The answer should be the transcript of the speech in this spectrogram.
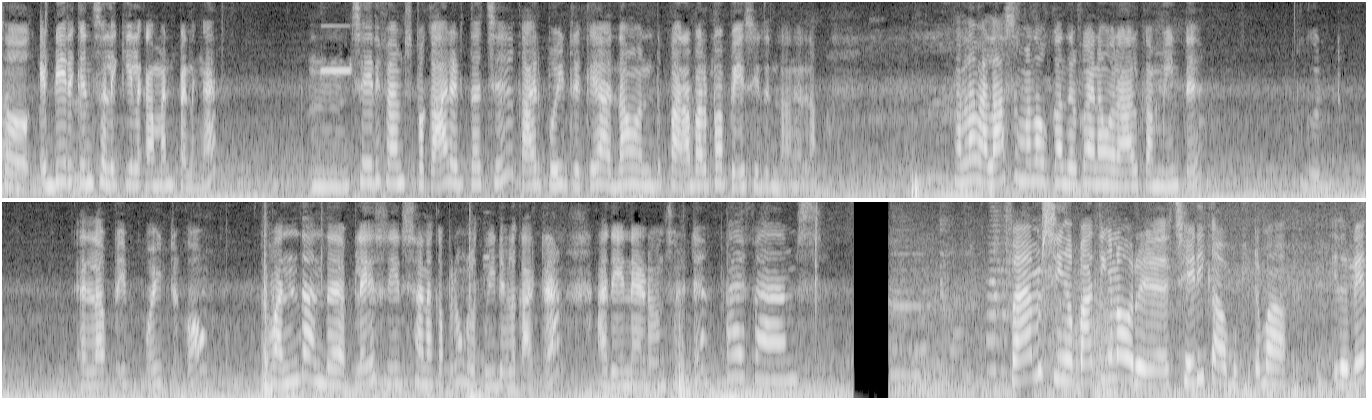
ஸோ எப்படி இருக்குன்னு சொல்லி கீழே கமெண்ட் பண்ணுங்கள் சரி ஃபேம்ஸ் இப்போ கார் எடுத்தாச்சு. கார் போயிட்டுருக்கு. அதுதான் வந்து பரபரப்பாக பேசிகிட்டு இருந்தாங்க எல்லாம். நல்லா விளாசமாக தான் உட்காந்துருக்கோம் ஏன்னா ஒரு ஆள் கம்மின்ட்டு. குட் எல்லாம் இப்போ போயிட்டுருக்கோம். வந்து அந்த பிளேஸ் ரீச் ஆனதுக்கப்புறம் உங்களுக்கு வீடியோவில் காட்டுறேன். அது என்ன இடம்னு சொல்லிட்டு. பாய் ஃபேம்ஸ் ஃபேம்ஸ் இங்கே பார்த்தீங்கன்னா ஒரு செடி காமிக்கிட்டோமா இது அப்படியே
